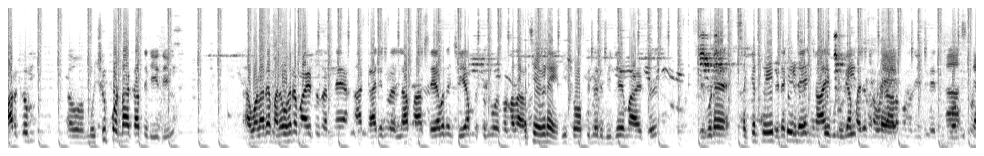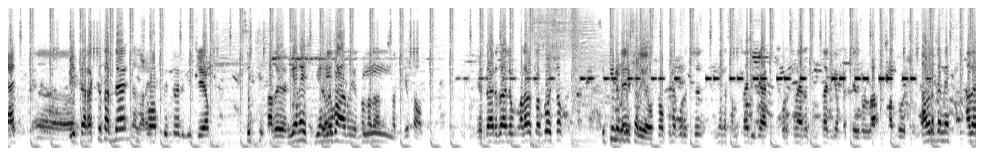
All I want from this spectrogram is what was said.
ആർക്കും മുഷിപ്പുണ്ടാക്കാത്ത രീതിയിൽ വളരെ മനോഹരമായിട്ട് തന്നെ ആ കാര്യങ്ങളെല്ലാം ആ സേവനം ചെയ്യാൻ പറ്റുന്നു എന്നുള്ളതാണ്. എവിടെ ഈ ഷോപ്പിന്റെ ഒരു വിജയമായിട്ട് ഇവിടെ സെക്രട്ടറി ചായ കുടിക്കാൻ വരുന്ന ഒരാളെന്നുള്ള രീതിയിൽ ഈ തിരക്ക് തന്നെ ഈ ഷോപ്പിന്റെ ഒരു വിജയം സിറ്റി അത് തെളിവാണ് എന്നുള്ളതാണ് സത്യം. എന്തായിരുന്നാലും വളരെ സന്തോഷം. അറിയോ ഷോപ്പിനെ കുറിച്ച് ഇങ്ങനെ സംസാരിക്കാൻ കുറച്ചു നേരം സംസാരിക്കാൻ പറ്റിയതിലുള്ള സന്തോഷം. അവിടെ തന്നെ? അതെ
